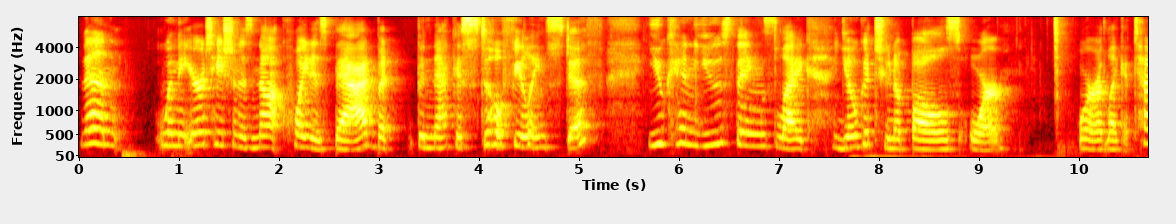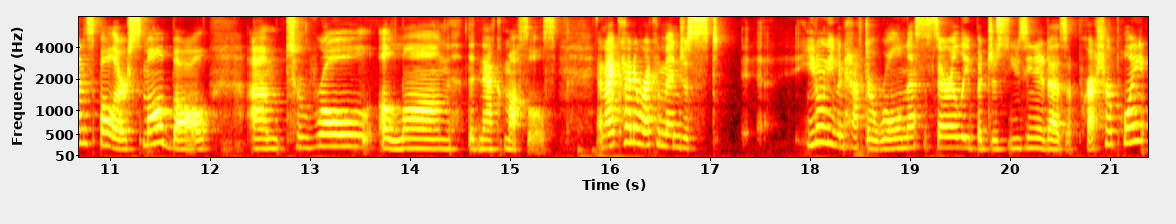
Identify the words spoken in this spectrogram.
Then when the irritation is not quite as bad, but the neck is still feeling stiff, you can use things like yoga tune-up balls or or like a tennis ball or a small ball um, to roll along the neck muscles. And I kind of recommend just you don't even have to roll necessarily, but just using it as a pressure point.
